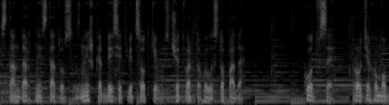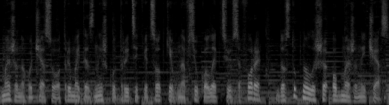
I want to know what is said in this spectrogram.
стандартний статус знижка 10% з 4 листопада. Код все. Протягом обмеженого часу отримайте знижку 30% на всю колекцію Sephora, доступно лише обмежений час.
